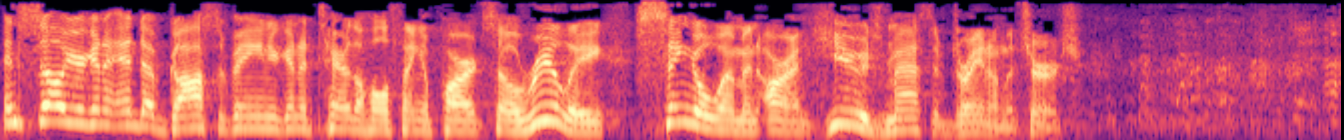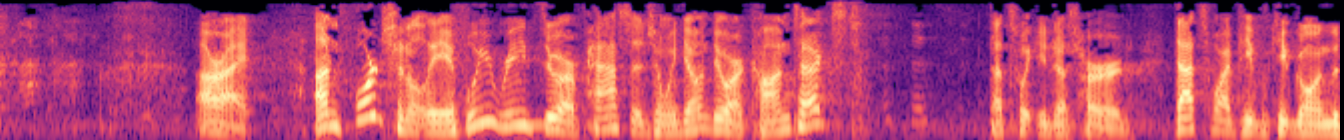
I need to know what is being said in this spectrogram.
And so you're going to end up gossiping, you're going to tear the whole thing apart. So really, single women are a huge, massive drain on the church. All right. Unfortunately, if we read through our passage and we don't do our context, that's what you just heard. That's why people keep going, the,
